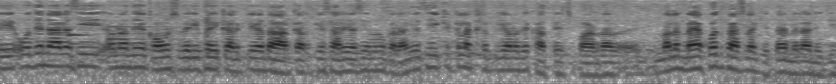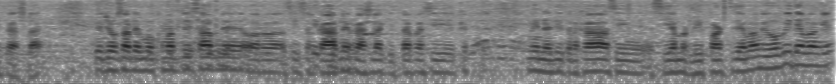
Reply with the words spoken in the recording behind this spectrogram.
ਤੇ ਉਹਦੇ ਨਾਲ ਅਸੀਂ ਉਹਨਾਂ ਦੇ ਅਕਾਊਂਟਸ ਵੈਰੀਫਾਈ ਕਰਕੇ, ਆਧਾਰ ਕਰਕੇ ਸਾਰੇ ਅਸੀਂ ਉਹਨਾਂ ਨੂੰ ਕਰਾਂਗੇ। ਅਸੀਂ 1-1 ਲੱਖ ਰੁਪਇਆ ਉਹਨਾਂ ਦੇ ਖਾਤੇ 'ਚ ਪਾਉਣ ਦਾ, ਮਤਲਬ ਮੈਂ ਖੁਦ ਫੈਸਲਾ ਕੀਤਾ, ਮੇਰਾ ਨਿੱਜੀ ਫੈਸਲਾ ਹੈ ਜੋ ਸਾਡੇ ਮੁੱਖ ਮੰਤਰੀ ਸਾਹਿਬ ਨੇ ਔਰ ਅਸੀਂ ਸਰਕਾਰ ਨੇ ਫੈਸਲਾ ਕੀਤਾ ਕਿ ਅਸੀਂ ਇੱਕ ਮਹੀਨੇ ਦੀ ਤਨਖਾਹ ਅਸੀਂ ਸੀਐਮ ਰਿਲੀਫ ਫੰਡਸ ਦੇਵਾਂਗੇ, ਉਹ ਵੀ ਦੇਵਾਂਗੇ।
